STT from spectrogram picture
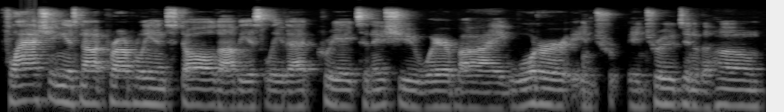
flashing is not properly installed, obviously that creates an issue whereby water intr- intrudes into the home.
